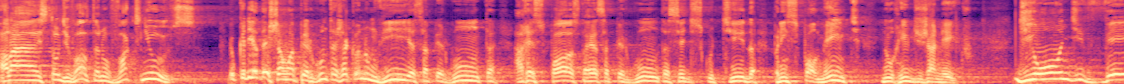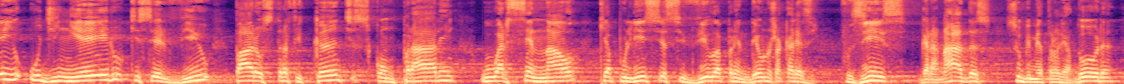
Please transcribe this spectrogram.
Olá, estou de volta no Vox News. Eu queria deixar uma pergunta, já que eu não vi essa pergunta, a resposta a essa pergunta ser discutida, principalmente no Rio de Janeiro. De onde veio o dinheiro que serviu para os traficantes comprarem o arsenal que a Polícia Civil apreendeu no Jacarezinho? Fuzis, granadas, submetralhadora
